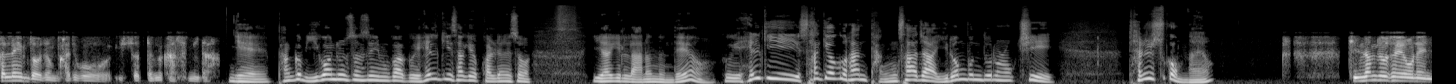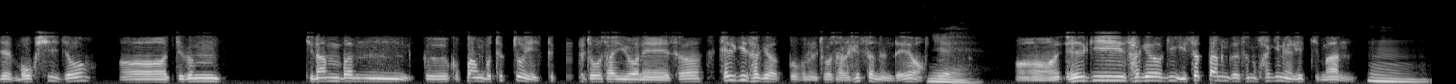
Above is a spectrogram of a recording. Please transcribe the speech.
설레임도 좀 가지고 있었던 것 같습니다. 예, 방금 이광준 선생님과 그 헬기 사격 관련해서 이야기를 나눴는데요. 그 헬기 사격을 한 당사자 이런 분들은 혹시 찾을 수가 없나요? 진상조사위원회 이제 몫이죠. 어, 지금 지난번 그 국방부 특조위 특별조사위원회에서 헬기 사격 부분을 조사를 했었는데요. 예. 어, 헬기 사격이 있었다는 것은 확인을 했지만, 음,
